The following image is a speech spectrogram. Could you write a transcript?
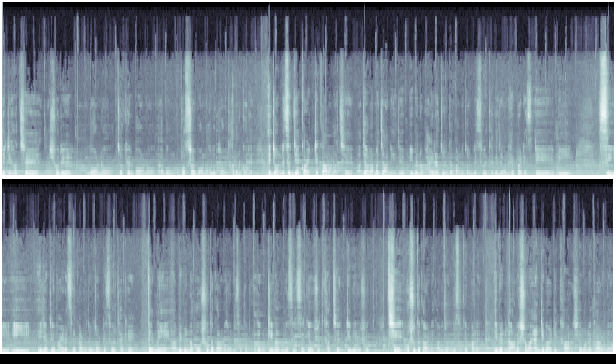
যেটি হচ্ছে শরীরের বর্ণ, চোখের বর্ণ এবং প্রশ্রয় বর্ণ হলুদ রং ধারণ করে। এই জন্ডিসের যে কয়েকটি কারণ আছে, যেমন আমরা জানি যে বিভিন্ন ভাইরাস জনিত কারণে জন্ডিস হয়ে থাকে, যেমন hepatitis A B C E এই জাতীয় ভাইরাসের কারণে যে জন্ডিস হয়ে থাকে। তেমনি বিভিন্ন ঔষধের কারণে জন্ডিস হতে পারে, যেমন টিউবারকুলোসিসে কেউ ওষুধ খাচ্ছেন, টিবির ওষুধ, সেই ওষুধের কারণে কারও জন্ডিস হতে পারে। ইভেন অনেক সময় অ্যান্টিবায়োটিক খাওয়া সেবনের কারণেও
